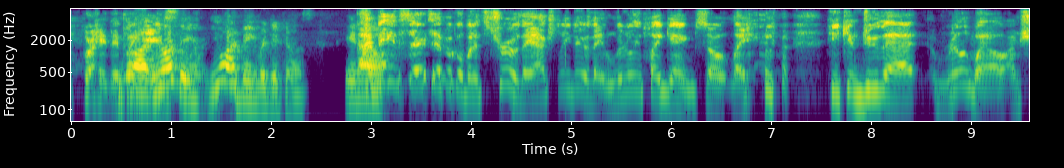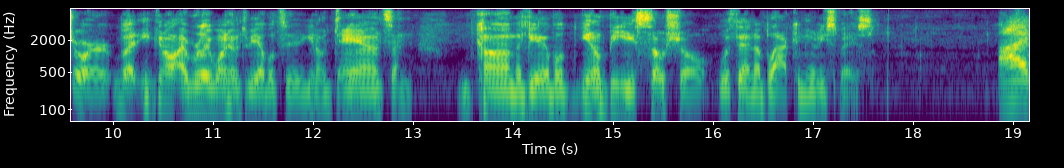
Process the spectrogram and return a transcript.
right? They play games. you are being you are being ridiculous. You know, I'm being stereotypical, but it's true. They actually do. They literally play games. So like, he can do that really well, I'm sure. But he can. al- I really want him to be able to, you know, dance and come and be able, you know, be social within a black community space. I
